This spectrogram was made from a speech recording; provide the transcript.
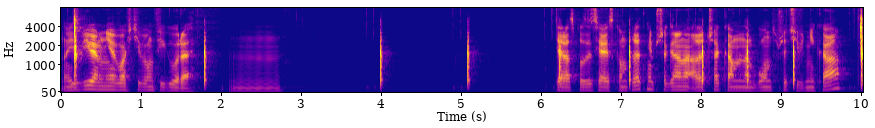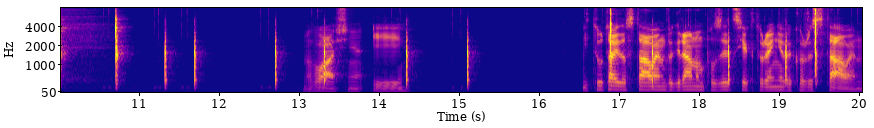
No i zbiłem niewłaściwą figurę. Mm. Teraz pozycja jest kompletnie przegrana, ale czekam na błąd przeciwnika. No właśnie i... I tutaj dostałem wygraną pozycję, której nie wykorzystałem.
